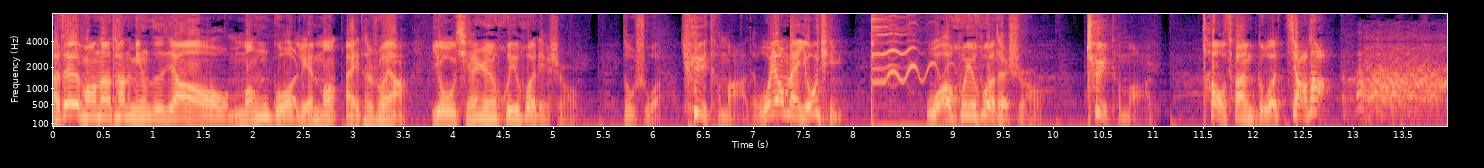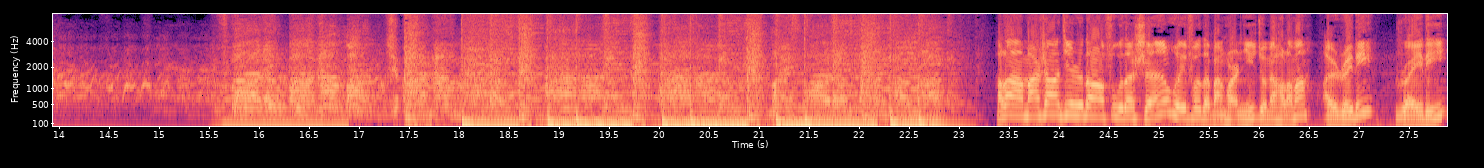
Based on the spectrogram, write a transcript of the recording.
啊，这位朋友呢，他的名字叫芒果联盟。哎，他说呀，有钱人挥霍的时候，都说去他妈的，我要买游艇；我挥霍的时候，去他妈的，套餐给我加大。好了，马上进入到复古的神回复的板块，你准备好了吗？Are you ready? Ready?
